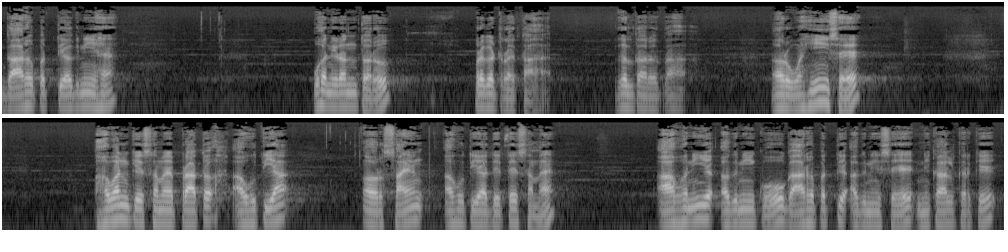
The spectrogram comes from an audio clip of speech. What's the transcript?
गार्हपत्य अग्नि है, वह निरंतर प्रकट रहता है, जलता रहता है। और वहीं से हवन के समय प्रातः आहुतिया और सायं आहुतिया देते समय आह्वनीय अग्नि को गार्हपत्य अग्नि से निकाल करके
